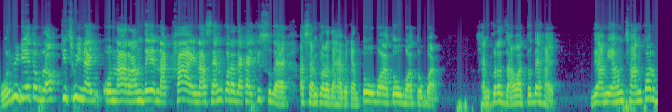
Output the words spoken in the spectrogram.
ওর ভিডিও তো ব্লগ কিছুই নাই। ও না রান্ধে না খায়, না স্যান করা দেখায়, কিছু দেয়। আর স্যান করা দেখাবে কেন? তো বা তো বা তো বা স্যান করা যাওয়া তো দেখায়। যে আমি এখন স্নান করব।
